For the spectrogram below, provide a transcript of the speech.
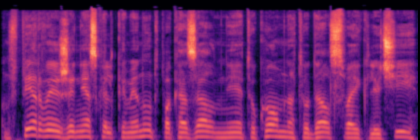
он в первые же несколько минут показал мне эту комнату, дал свои ключи.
